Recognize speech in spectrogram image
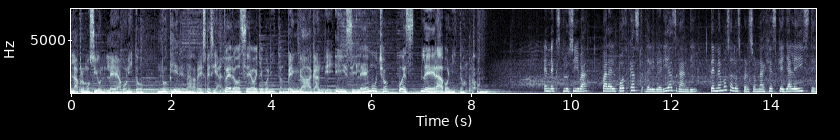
la promoción Lea Bonito no tiene nada de especial. Pero se oye bonito. Venga a Gandhi. Y si lee mucho, pues leerá bonito. En exclusiva, para el podcast de Librerías Gandhi, tenemos a los personajes que ya leíste,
